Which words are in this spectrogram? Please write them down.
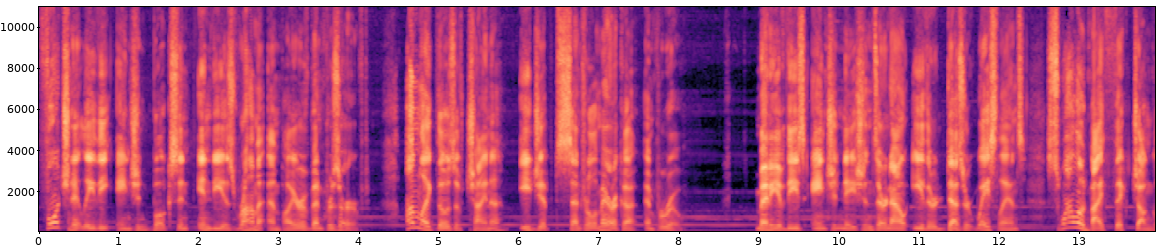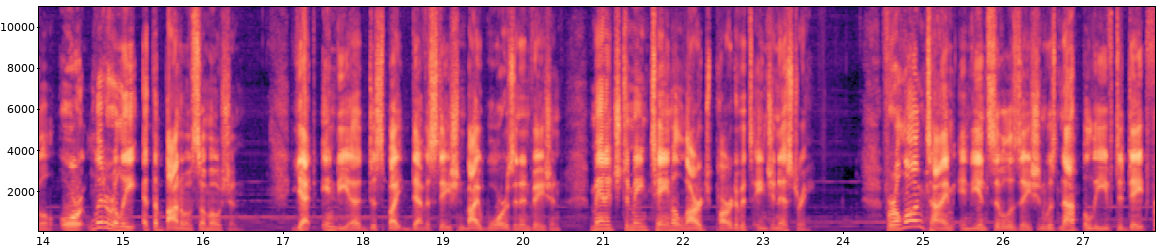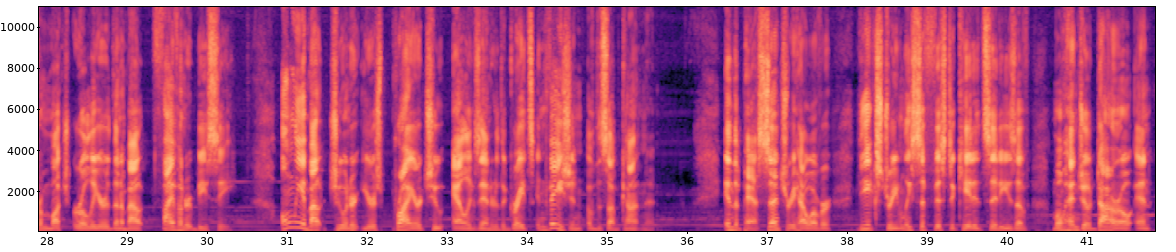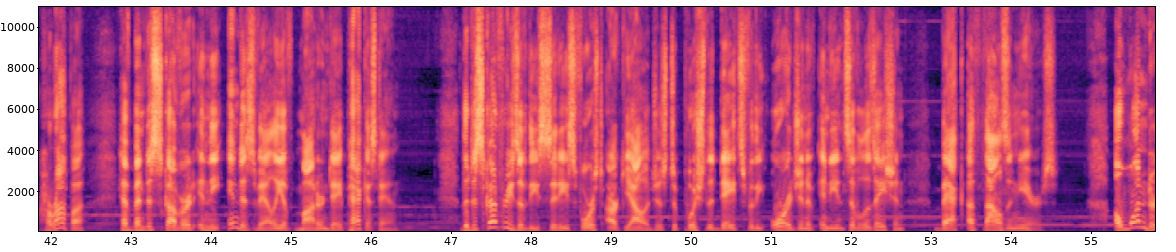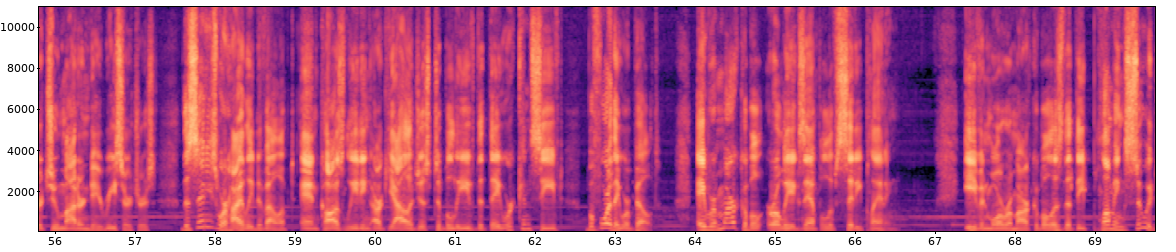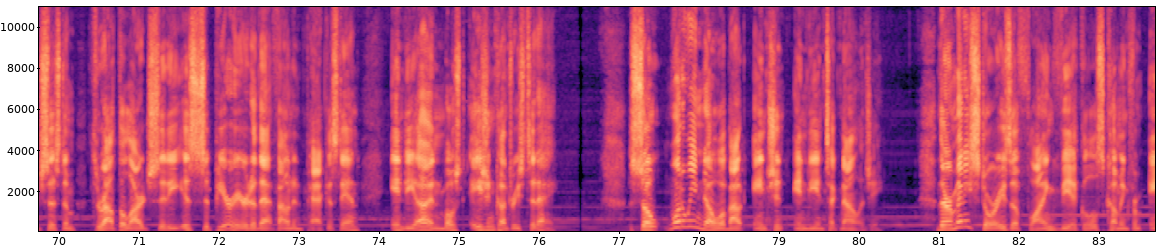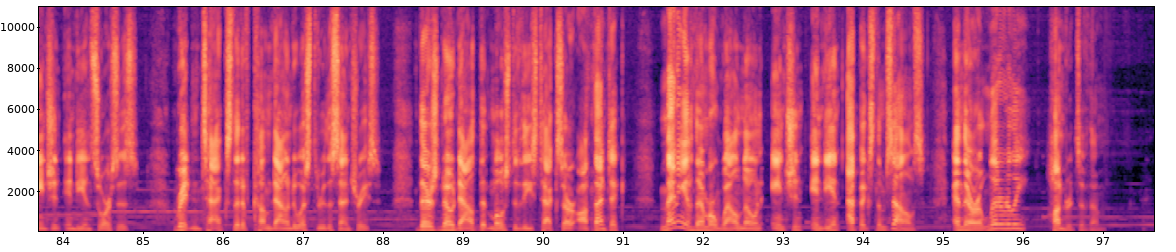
Fortunately, the ancient books in India's Rama Empire have been preserved, unlike those of China, Egypt, Central America, and Peru. Many of these ancient nations are now either desert wastelands, swallowed by thick jungle, or literally at the bottom of some ocean. Yet India, despite devastation by wars and invasion, managed to maintain a large part of its ancient history. For a long time, Indian civilization was not believed to date from much earlier than about 500 BC, only about 200 years prior to Alexander the Great's invasion of the subcontinent. In the past century, however, the extremely sophisticated cities of Mohenjo-Daro and Harappa have been discovered in the Indus Valley of modern-day Pakistan. The discoveries of these cities forced archaeologists to push the dates for the origin of Indian civilization back a thousand years. A wonder to modern-day researchers, the cities were highly developed and caused leading archaeologists to believe that they were conceived before they were built, a remarkable early example of city planning. Even more remarkable is that the plumbing sewage system throughout the large city is superior to that found in Pakistan, India, and most Asian countries today. So what do we know about ancient Indian technology? There are many stories of flying vehicles coming from ancient Indian sources, written texts that have come down to us through the centuries. There's no doubt that most of these texts are authentic. Many of them are well-known ancient Indian epics themselves, and there are literally hundreds of them.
